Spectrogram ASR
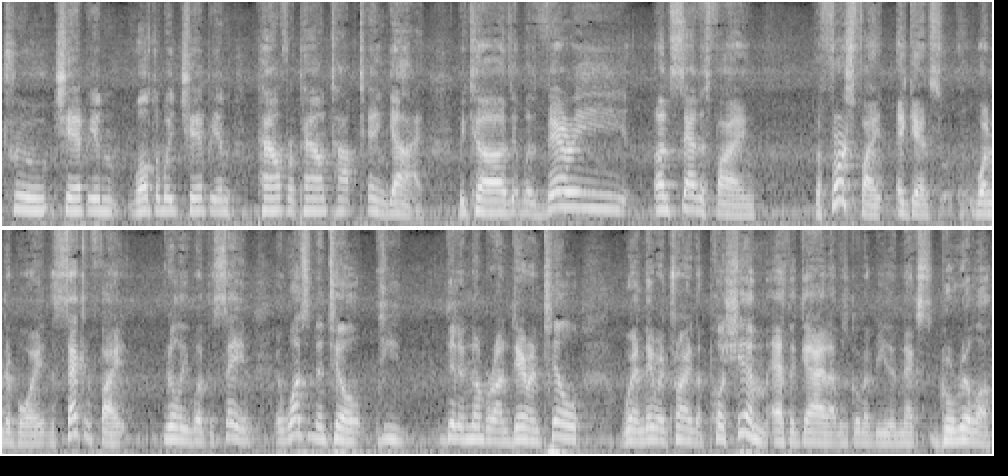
true champion, welterweight champion, pound for pound, top 10 guy. Because it was very unsatisfying the first fight against Wonder Boy. The second fight really was the same. It wasn't until he did a number on Darren Till when they were trying to push him as the guy that was going to be the next gorilla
